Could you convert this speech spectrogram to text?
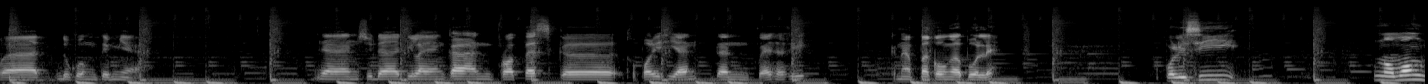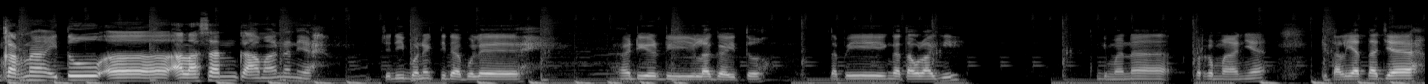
buat dukung timnya. Dan sudah dilayangkan protes ke kepolisian dan PSSI kenapa kok nggak boleh polisi ngomong karena itu uh, alasan keamanan ya. Jadi bonek tidak boleh hadir di laga itu. Tapi nggak tahu lagi gimana perkembangannya. Kita lihat aja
